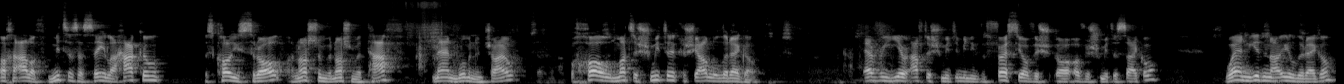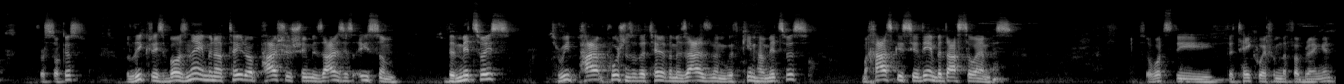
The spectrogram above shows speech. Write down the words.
Alaf mitzvah called Yisrael v'taf man, woman, and child. B'chol matzah shmita kashialu l'regal. Every year after shmita, meaning the first year of the, uh, of the shmita cycle, when yidin ha'il l'regal for sukkahs, V'likris bo's name in a Torah pasha shem mizaris is isam b'mitzvahs to read portions of the Torah the mizaris them with kim hamitzvahs machaskis yadim b'das emes. So what's the the takeaway from the Farbrengen?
